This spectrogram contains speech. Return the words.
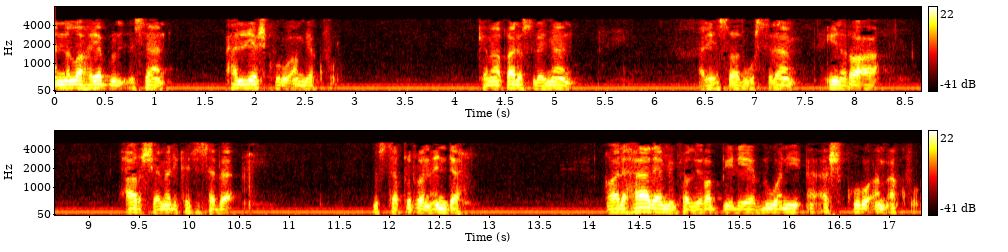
أن الله يبلو الإنسان هل يشكر أم يكفر. كما قال سليمان عليه الصلاة والسلام حين رأى عرش ملكة سبأ مستقرا عنده قال هذا من فضل ربي ليبلوني أشكر أم أكفر.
